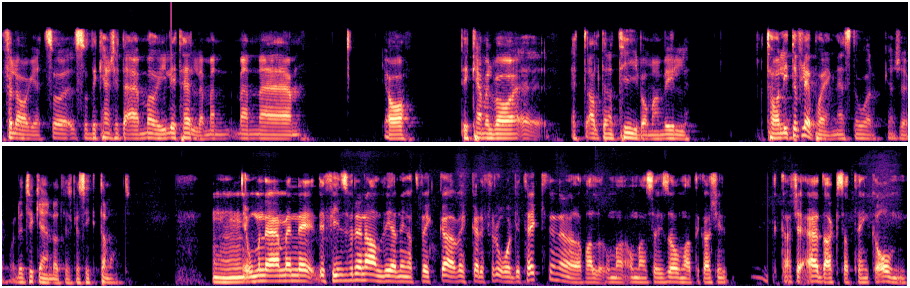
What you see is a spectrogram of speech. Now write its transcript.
för laget så, så det kanske inte är möjligt heller men, men eh, ja, det kan väl vara eh, ett alternativ om man vill ta lite fler poäng nästa år kanske. Och det tycker jag ändå att vi ska sikta mot. Mm, jo, men, det, men eh, det, finns väl en anledning att väcka, väcka det frågetecknen i alla fall om man, om man säger så. Om att det kanske, det kanske är dags att tänka om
